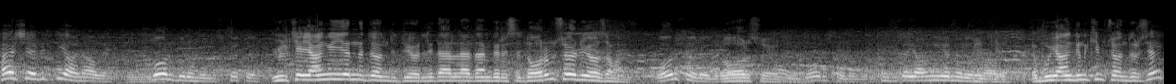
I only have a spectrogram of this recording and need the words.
Her şey bitti yani abi. Zor durumumuz kötü. Ülke yangın yerine döndü diyor liderlerden birisi. Doğru mu söylüyor o zaman? Doğru söylüyordur. Doğru söylüyor. Aynen, doğru söylüyordur. Çünkü de yangın yerine dönüyor abi. E bu yangını kim söndürecek?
